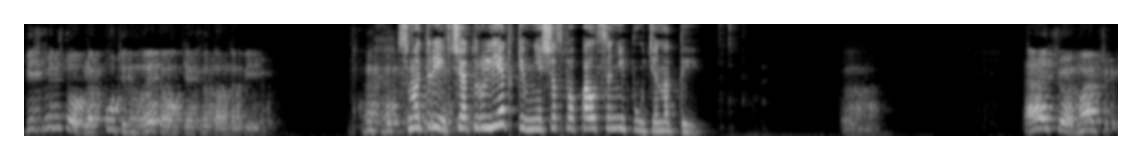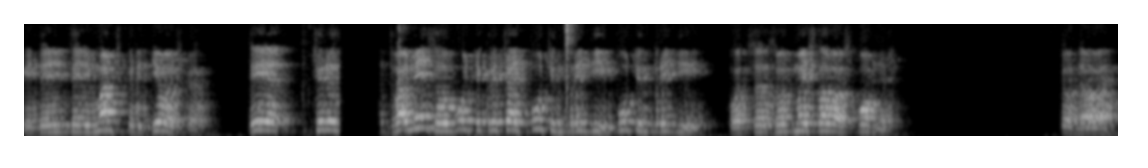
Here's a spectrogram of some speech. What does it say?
Письмецо, бля, Путину, это он тебе все там напишет. Смотри, в чат рулетки мне сейчас попался не Путин, а ты. А А и что, мальчик, это ты или мальчик, или девочка, ты через два месяца вы будете кричать «Путин, приди! Путин, приди!» Вот, э, вот мои слова вспомнишь. Все, давай.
